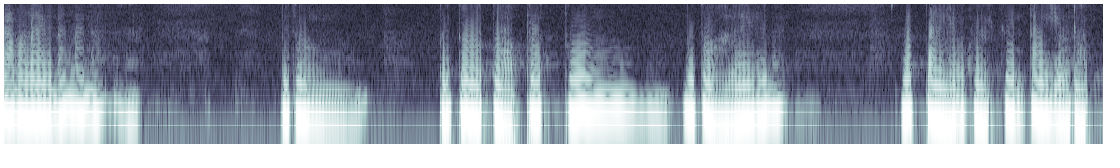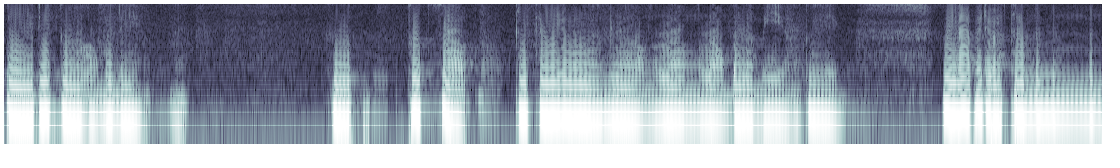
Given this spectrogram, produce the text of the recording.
ทำอะไรนั่นนั่นนะไม่ต้องไปโต้ตอบทักท้วงไม่ต่ออะไรกันนะแล้วปล่อยให้มันเกิดขึ้นตั้งอยู่ดับไปด้วยตัวของมันเองนะคือทดสอบใกล้ๆว่าลองลองลองบารมีของตัวเอง เวลาปฏิบัติธรรมมันมัน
